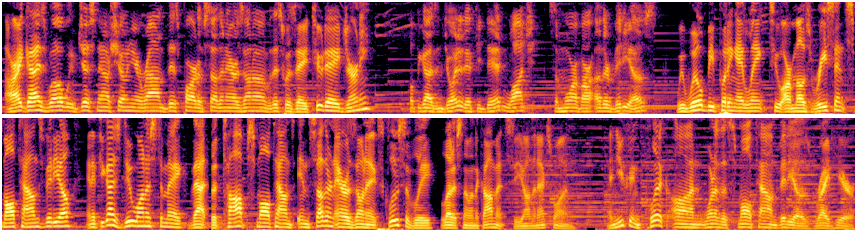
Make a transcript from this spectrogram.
All right, guys. Well, we've just now shown you around this part of southern Arizona. This was a two day journey. Hope you guys enjoyed it. If you did, watch some more of our other videos. We will be putting a link to our most recent small towns video. And if you guys do want us to make that the top small towns in southern Arizona exclusively, let us know in the comments. See you on the next one. And you can click on one of the small town videos right here.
